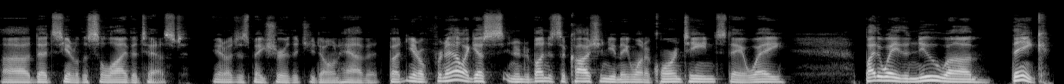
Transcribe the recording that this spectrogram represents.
uh, that's, you know, the saliva test. You know, just make sure that you don't have it. But, you know, for now, I guess in an abundance of caution, you may want to quarantine, stay away. By the way, the new uh, think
